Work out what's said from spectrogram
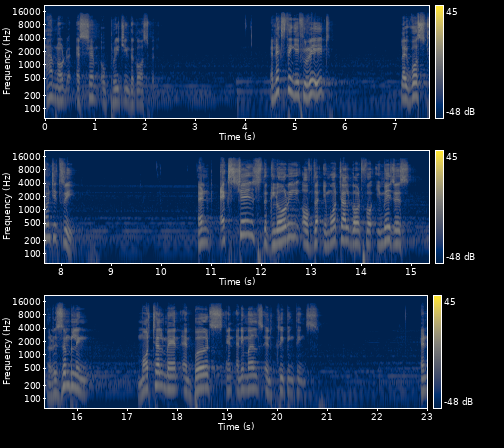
I am not ashamed of preaching the gospel. And next thing, if you read, like verse 23, and exchange the glory of the immortal God for images resembling mortal men and birds and animals and creeping things. And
